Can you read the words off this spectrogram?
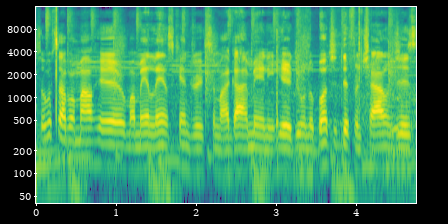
So what's up? I'm out here with my man Lance Kendricks and my guy Manny here doing a bunch of different challenges.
